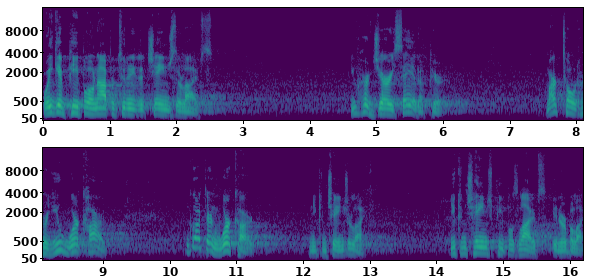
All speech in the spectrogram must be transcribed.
We give people an opportunity to change their lives. You heard Jerry say it up here. Mark told her, You work hard. You go out there and work hard, and you can change your life. You can change people's lives in Herbalife.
